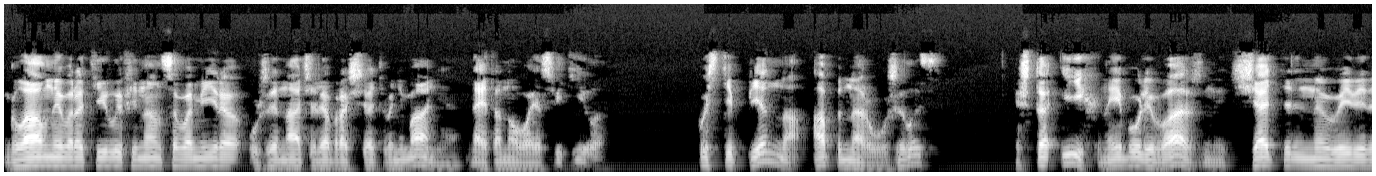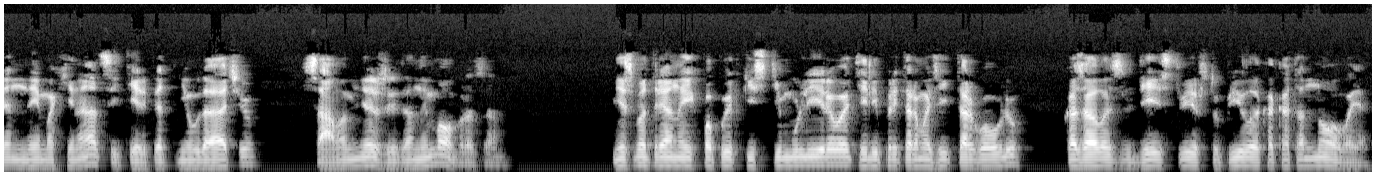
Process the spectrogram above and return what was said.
Главные воротилы финансового мира уже начали обращать внимание на это новое светило. Постепенно обнаружилось, что их наиболее важные, тщательно выверенные махинации терпят неудачу самым неожиданным образом. Несмотря на их попытки стимулировать или притормозить торговлю, казалось, в действие вступила какая-то новая,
